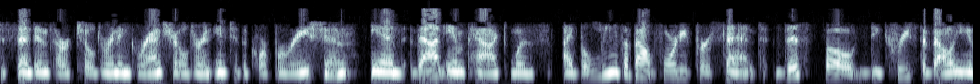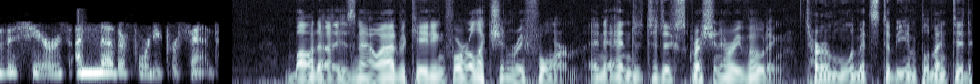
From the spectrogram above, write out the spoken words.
descendants, our children and grandchildren into the corporation. And that impact was, I believe, about 40%. This vote decreased the value of the shares another 40%. MATA is now advocating for election reform, an end to discretionary voting, term limits to be implemented,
